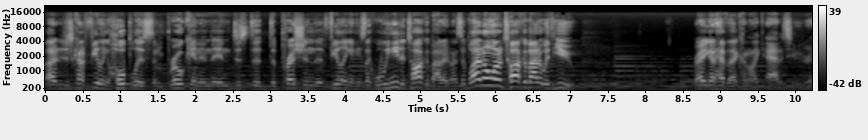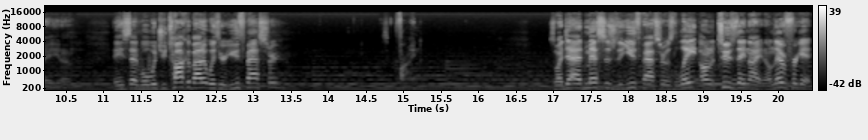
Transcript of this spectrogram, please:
I just kind of feeling hopeless and broken and, and just the depression, the feeling. And he's like, "Well, we need to talk about it." And I said, "Well, I don't want to talk about it with you." Right? You got to have that kind of like attitude, right? You know. And he said, "Well, would you talk about it with your youth pastor?" I said, "Fine." So my dad messaged the youth pastor. It was late on a Tuesday night. and I'll never forget.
